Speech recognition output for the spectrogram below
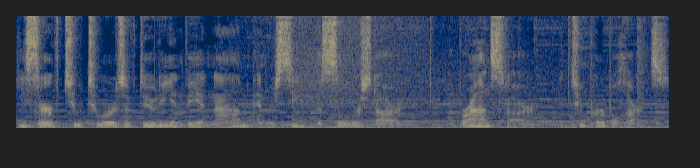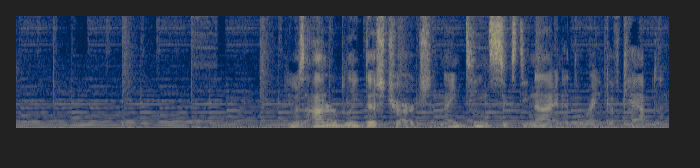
He served two tours of duty in Vietnam and received the Silver Star, a Bronze Star, and two Purple Hearts. He was honorably discharged in 1969 at the rank of captain.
